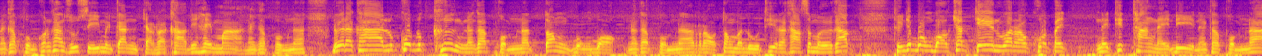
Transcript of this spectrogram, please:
นะครับผมค่อนข้างสูสีเหมือนกันจากราคาที่ให้มานะครับผมนะโดยราคาลูกควบลูกครึ่งนะครับผมนะต้องบ่งบอกนะครับผมนะเราต้องมาดูที่ราคาเสมอครับ ถึงจะบ่งบอกชัดเจนว่าเราควรไปในทิศทางไหนดีนะครับผมนะ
